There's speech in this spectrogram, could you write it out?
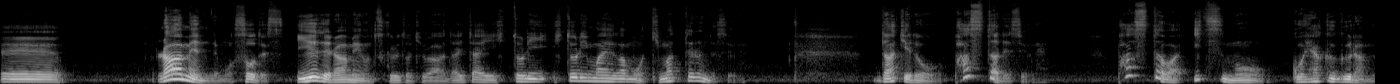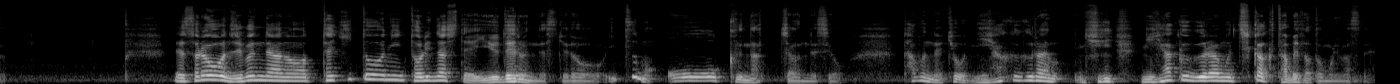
えーラーメンでもそうです家でラーメンを作る時はだいたい一人一人前がもう決まってるんですよね。だけどパスタですよね。パスタはいつも 500g でそれを自分であの適当に取り出して茹でるんですけどいつも多くなっちゃうんですよ。多分ね今日 200g、200g 近く食べたと思いますね。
